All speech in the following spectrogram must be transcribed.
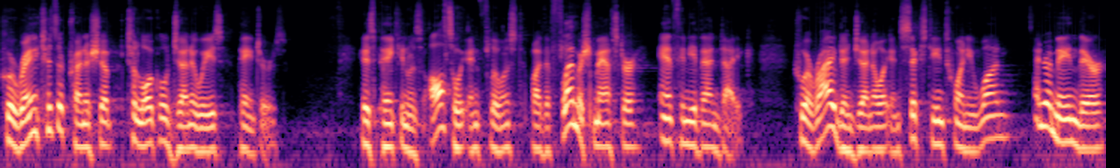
who arranged his apprenticeship to local Genoese painters. His painting was also influenced by the Flemish master Anthony van Dyck, who arrived in Genoa in 1621 and remained there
